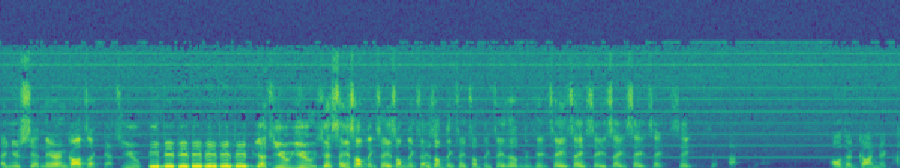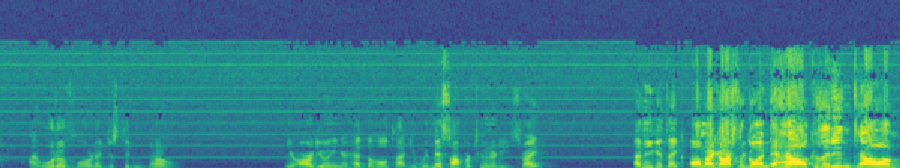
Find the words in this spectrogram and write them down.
And you're sitting there, and God's like, That's you. Beep, beep, beep, beep, beep, beep, beep. That's you, you. Just say something, say something, say something, say something, say something, say, say, say, say, say, say, say. say. Uh, oh, they're gone. Like, I would have, Lord. I just didn't know. You're arguing in your head the whole time. You, we miss opportunities, right? And then you can think, oh my gosh, they're going to hell because I didn't tell them.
